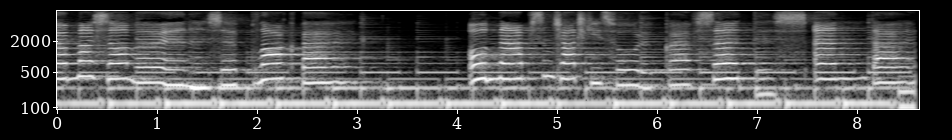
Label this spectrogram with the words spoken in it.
Up my summer in a Ziploc bag Old maps and tchotchkes, photographs said this and that.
